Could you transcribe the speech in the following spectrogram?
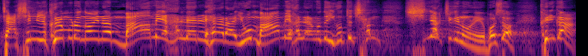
자, 심지어 그러므로 너희는 마음의 할례를 행하라. 이 마음의 할례라는 것도 이것도 참 신약적인 언어예요. 벌써 그러니까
